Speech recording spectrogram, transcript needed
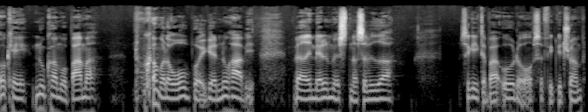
okay, nu kommer Obama, nu kommer der ro på igen, nu har vi været i Mellemøsten og så videre. Så gik der bare otte år, så fik vi Trump.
